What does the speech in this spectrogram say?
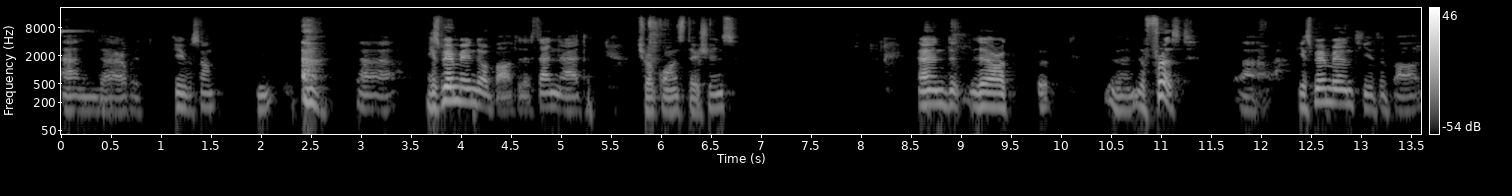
and I will give some uh, experiment about the SATNet to ground stations. And there are, uh, the first experiment is about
